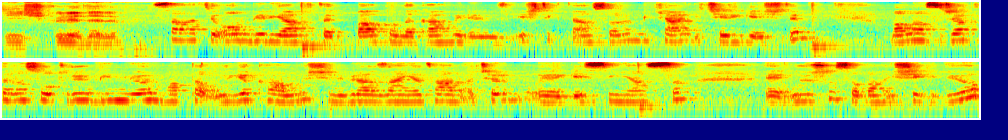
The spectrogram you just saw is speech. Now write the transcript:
Teşekkür ederim. Saati 11 yaptık. Balkonda kahvelerimizi içtikten sonra Mikael içeri geçti. Vallahi sıcakta nasıl oturuyor bilmiyorum. Hatta uyuyakalmış. Şimdi birazdan yatağını açarım. e, Geçsin yatsın. E, Uyusun sabah işe gidiyor.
